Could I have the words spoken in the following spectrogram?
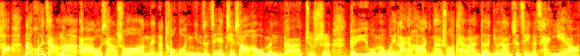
好，那会长，那啊，我想说，那个透过您的这些介绍哈，我们啊，就是对于我们未来哈，应该说台湾的牛樟芝这个产业啊，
